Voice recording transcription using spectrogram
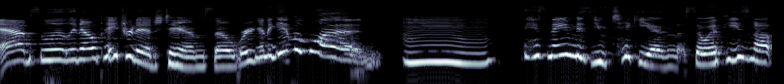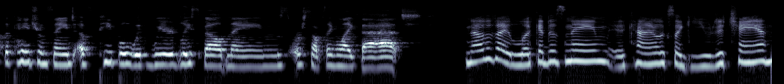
absolutely no patronage to him, so we're gonna give him one! Mmm. His name is Eutychian, so if he's not the patron saint of people with weirdly spelled names or something like that, Now that I look at his name, it kind of looks like Yuda-chan,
